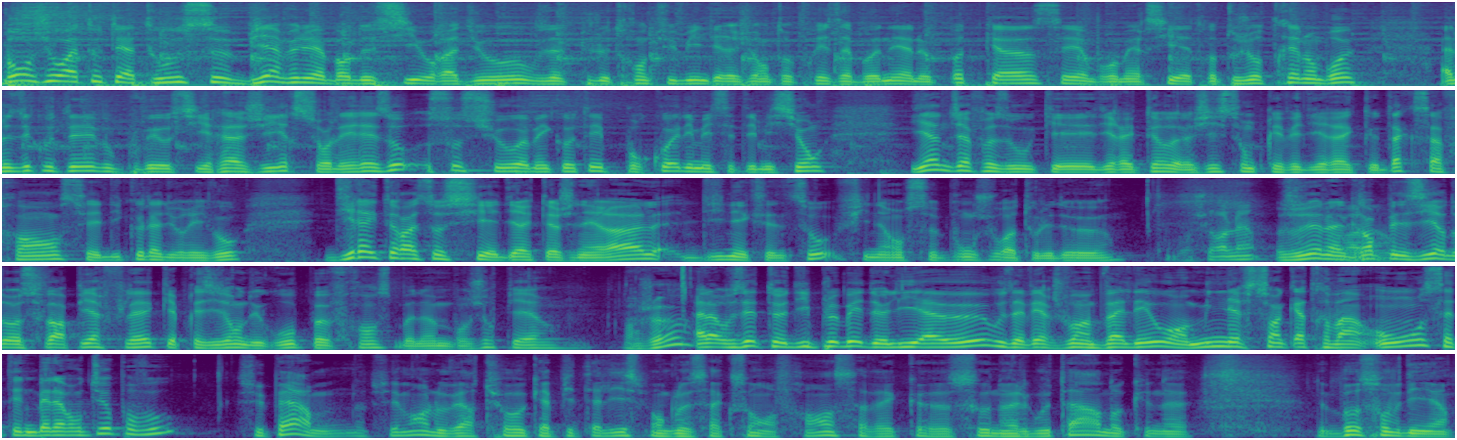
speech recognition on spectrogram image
Bonjour à toutes et à tous, bienvenue à bord de CEO Radio. Vous êtes plus de 38 000 dirigeants d'entreprise abonnés à nos podcasts et on vous remercie d'être toujours très nombreux à nous écouter. Vous pouvez aussi réagir sur les réseaux sociaux. À mes côtés, pour co-animer cette émission, Yann Jaffozou, qui est directeur de la gestion privée directe d'AXA France, et Nicolas Durivo, directeur associé et directeur général d'Inexenso Finance. Bonjour à tous les deux. Bonjour Alain. Aujourd'hui, on a le grand plaisir de recevoir Pierre Fleck, qui est président du groupe France Bonhomme. Bonjour Pierre. Bonjour. Alors, vous êtes diplômé de l'IAE, vous avez rejoint Valeo en 1991. C'était une belle aventure pour vous? Superbe, absolument. L'ouverture au capitalisme anglo-saxon en France avec euh, sous Noël Goutard, donc une, de beaux souvenirs.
